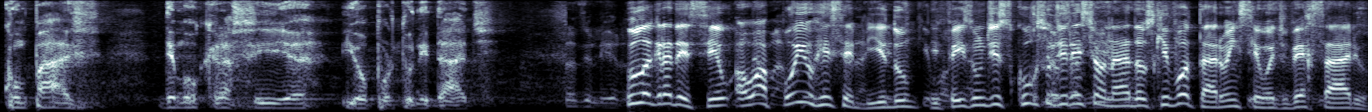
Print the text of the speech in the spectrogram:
com paz, democracia e oportunidade. Lula agradeceu ao apoio recebido e fez um discurso direcionado aos que votaram em seu adversário.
